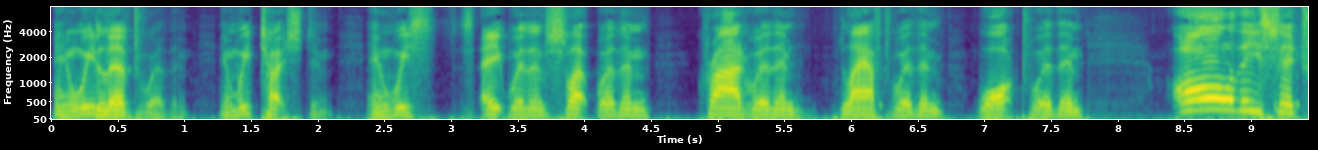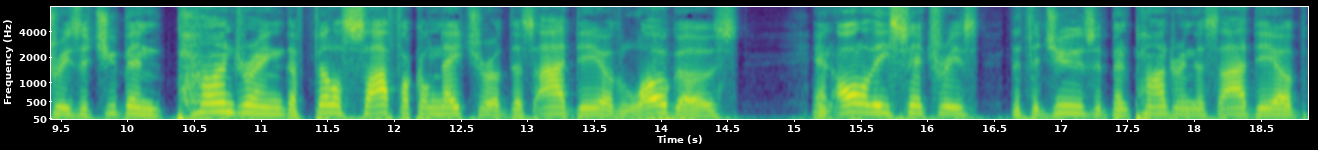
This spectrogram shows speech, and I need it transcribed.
And we lived with him, and we touched him, and we ate with him, slept with him, cried with him, laughed with him, walked with him, all of these centuries that you've been pondering the philosophical nature of this idea of logos And all of these centuries that the Jews have been pondering this idea of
